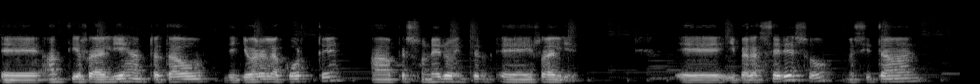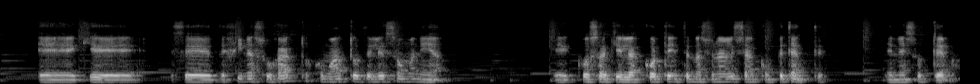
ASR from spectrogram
eh, anti-israelíes han tratado de llevar a la corte a personeros eh, israelíes. Eh, y para hacer eso necesitaban eh, que se defina sus actos como actos de lesa humanidad, eh, cosa que las cortes internacionales sean competentes en esos temas.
